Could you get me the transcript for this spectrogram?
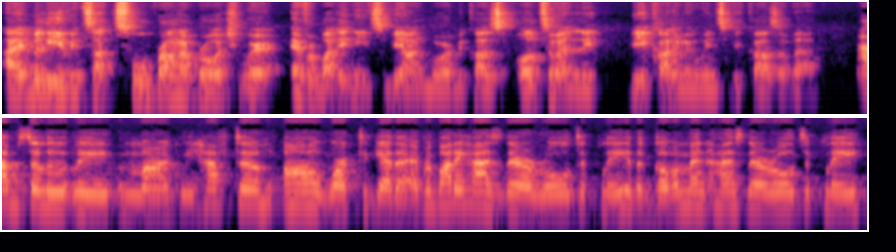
I believe it's a two-prong approach where everybody needs to be on board because ultimately the economy wins because of that. Absolutely, Mark. We have to all work together. Everybody has their role to play. The government has their role to play.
